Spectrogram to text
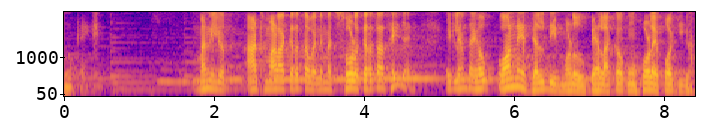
હું કંઈક. માની લો આઠ માળા કરતા હોય ને એમાં સોળ કરતા થઈ જાય એટલે એમ થાય, હવે કોને જલ્દી મળું? પહેલા કહું હું હોળે પહોંચી ગયો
